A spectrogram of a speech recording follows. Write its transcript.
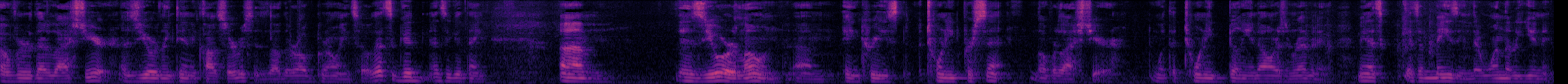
over their last year. Azure, LinkedIn, and cloud services, they're all growing. So that's a good that's a good thing. Um, Azure alone um, increased 20% over last year with a $20 billion in revenue. I mean, that's, that's amazing. Their one little unit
